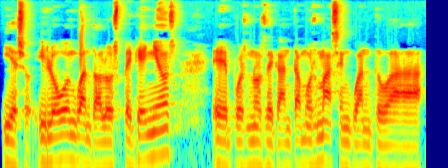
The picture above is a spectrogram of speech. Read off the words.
eso. Y luego, en cuanto a los pequeños, eh, pues nos decantamos más en cuanto a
